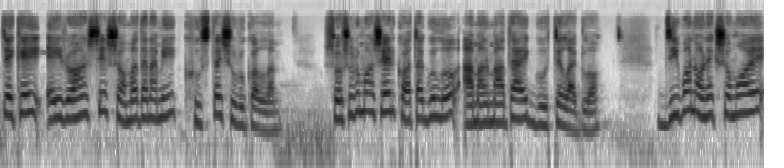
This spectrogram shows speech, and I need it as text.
থেকেই এই রহস্যের সমাধান আমি খুঁজতে শুরু করলাম। শ্বশুরমশাইয়ের কথাগুলো আমার মাথায় ঘুরতে লাগল। জীবন অনেক সময়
